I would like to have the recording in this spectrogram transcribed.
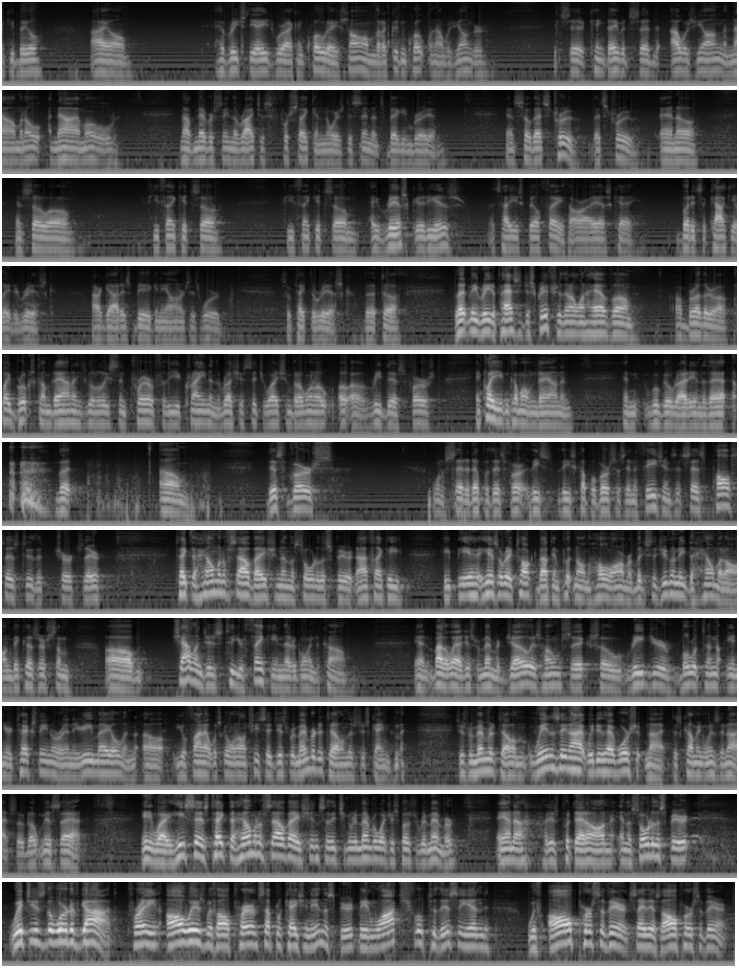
Thank you, Bill. I um, have reached the age where I can quote a psalm that I couldn't quote when I was younger. It said King David said, "I was young and now I'm an old, now I'm old, and I've never seen the righteous forsaken nor his descendants begging bread." And so that's true. That's true. And uh, and so uh, if you think it's uh, if you think it's um, a risk, it is. That's how you spell faith, R-I-S-K. But it's a calculated risk. Our God is big and He honors His word. So take the risk. But uh, let me read a passage of Scripture. Then I want to have um, our brother uh, Clay Brooks come down, and he's going to lead us in prayer for the Ukraine and the Russia situation. But I want to uh, uh, read this first. And Clay, you can come on down, and and we'll go right into that. but um, this verse, I want to set it up with this ver- these these couple verses in Ephesians. It says Paul says to the church there, "Take the helmet of salvation and the sword of the Spirit." And I think he. He, he has already talked about them putting on the whole armor, but he says you're going to need the helmet on because there's some um, challenges to your thinking that are going to come. And by the way, I just remembered Joe is homesick, so read your bulletin in your texting or in your email, and uh, you'll find out what's going on. She said, just remember to tell him. This just came to me. Just remember to tell them Wednesday night, we do have worship night this coming Wednesday night, so don't miss that. Anyway, he says, take the helmet of salvation so that you can remember what you're supposed to remember. And uh, I just put that on. And the sword of the Spirit which is the Word of God, praying always with all prayer and supplication in the Spirit, being watchful to this end with all perseverance. Say this all perseverance.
